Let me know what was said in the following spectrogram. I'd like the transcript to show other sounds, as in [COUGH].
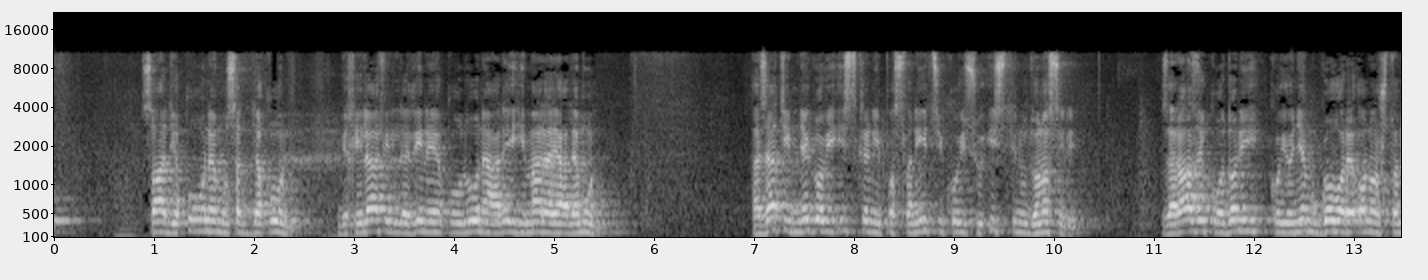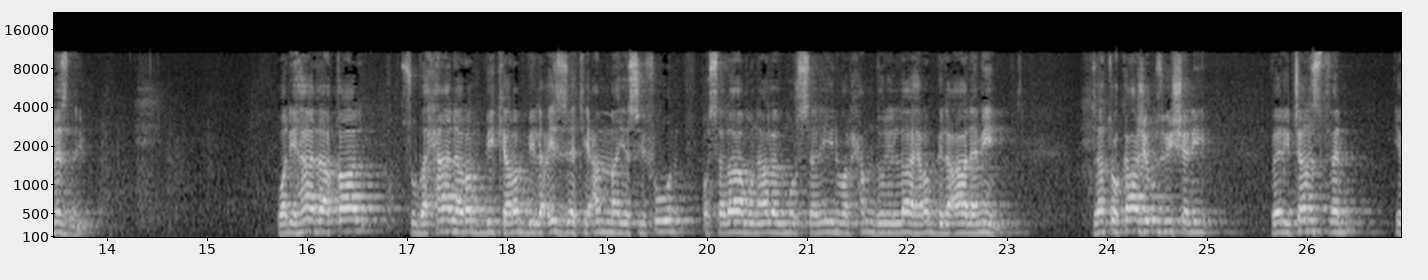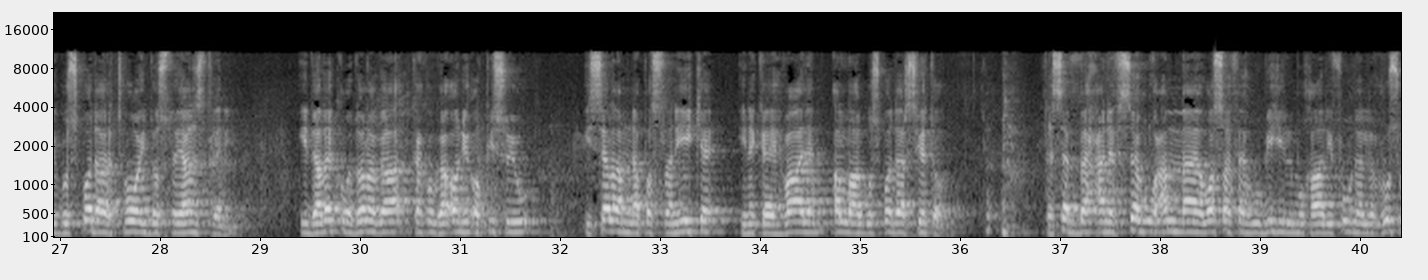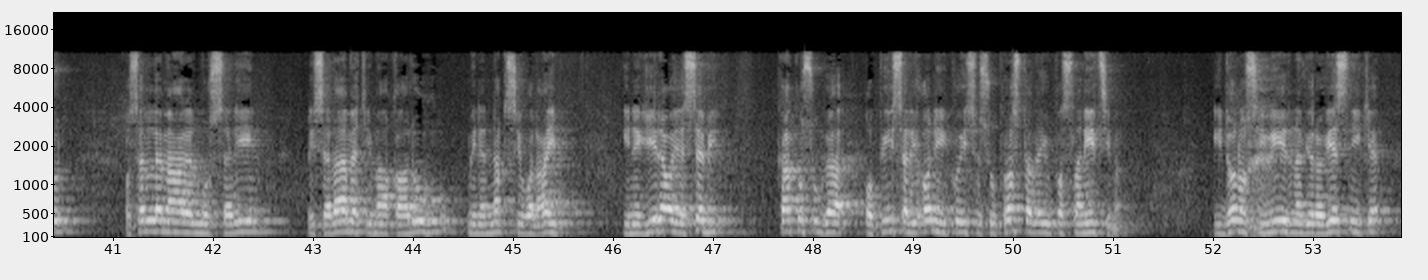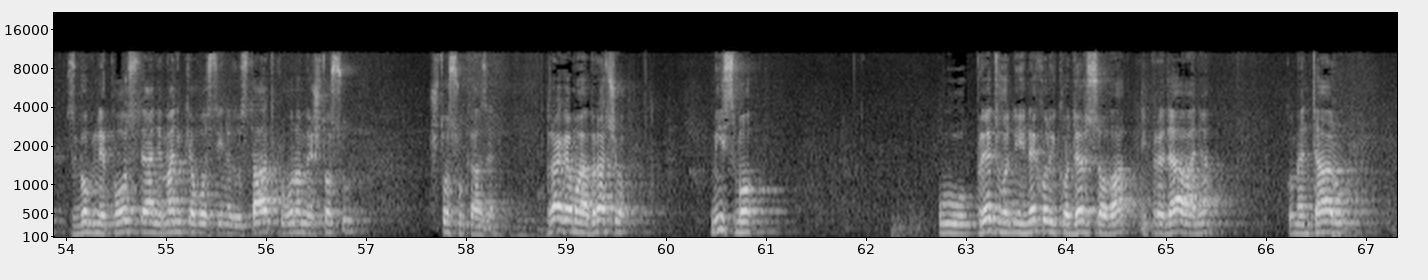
sadiquna musaddaqun bi khilafi alladhina yaquluna alayhi ma la ya'lamun. A zatim njegovi iskreni poslanici koji su istinu donosili za razliku od onih koji o njemu govore ono što ne znaju. ولهذا قال سبحان ربك رب العزة عما يصفون وسلام على المرسلين والحمد لله رب العالمين Zato kaže uzvišeni, veličanstven je gospodar tvoj dostojanstveni i daleko od onoga kako ga oni opisuju i selam na poslanike i neka je hvaljen Allah gospodar svjetov. فسبح نفسه عما وصفه به المخالفون للرسل وسلم على المرسلين li salameti ma kaluhu minen naqsi wal aib i negirao je sebi kako su ga opisali oni koji se suprostavljaju poslanicima i donosi mir na vjerovjesnike zbog nepostojanja manjkavosti i nedostatka u onome što su, što su kazali. Draga moja braćo, mi smo u prethodnih nekoliko dersova i predavanja komentaru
